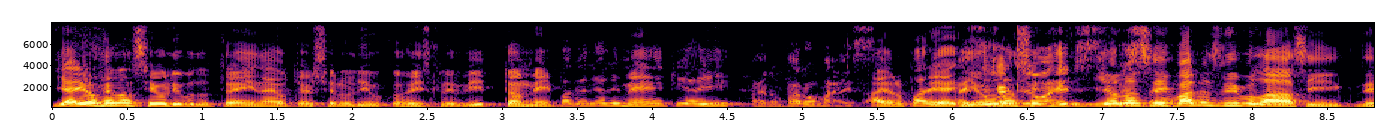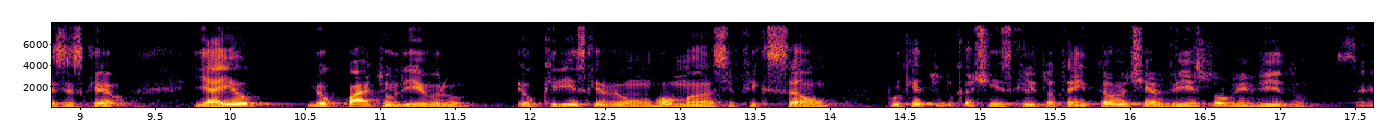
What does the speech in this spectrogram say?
E aí eu relancei o livro do trem, né? O terceiro livro que eu reescrevi, também pagando em alimento, e aí. Aí não parou mais. Aí eu não parei. Aí e eu, lancei, e eu lancei vários livros lá, assim, nesse esquema. E aí eu, meu quarto livro, eu queria escrever um romance, ficção, porque tudo que eu tinha escrito até então eu tinha visto ou vivido. Sim.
